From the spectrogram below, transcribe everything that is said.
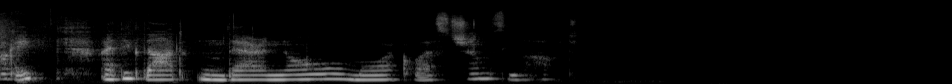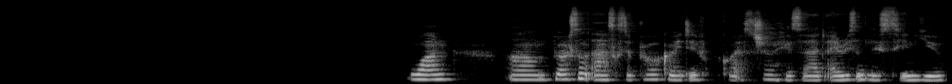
Okay, I think that mm, there are no more questions left. one um, person asked a provocative question. He said, I recently seen you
